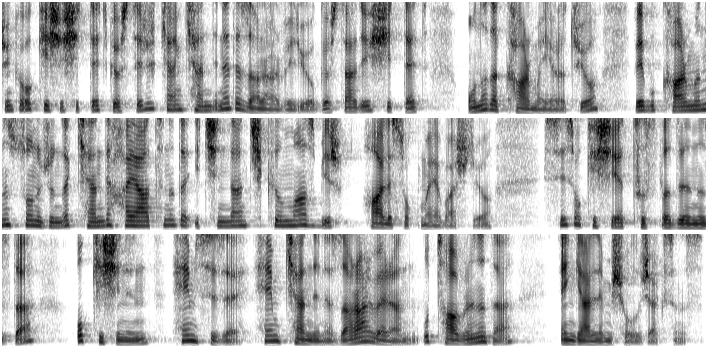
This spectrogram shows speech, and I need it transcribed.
Çünkü o kişi şiddet gösterirken kendine de zarar veriyor. Gösterdiği şiddet ona da karma yaratıyor ve bu karmanın sonucunda kendi hayatını da içinden çıkılmaz bir hale sokmaya başlıyor. Siz o kişiye tısladığınızda o kişinin hem size hem kendine zarar veren bu tavrını da engellemiş olacaksınız.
